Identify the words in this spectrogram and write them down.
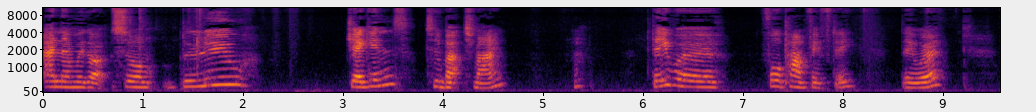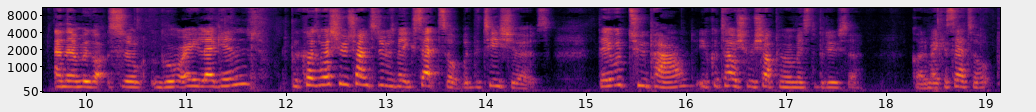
and then we got some blue jeggings to match mine they were four pound fifty they were and then we got some grey leggings. Because what she was trying to do was make sets up with the t-shirts. They were £2. You could tell she was shopping with Mr. Producer. Got to make a set up.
